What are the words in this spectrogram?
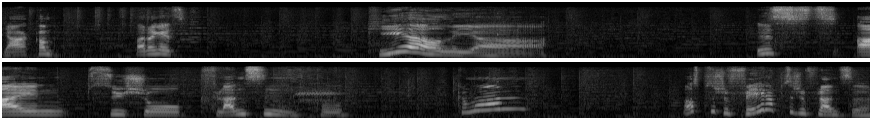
Ja, komm. Weiter geht's. Kirlia ist ein Psycho-Pflanzen-Pokémon? Was? Psycho-Fee oder Psycho-Pflanze?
